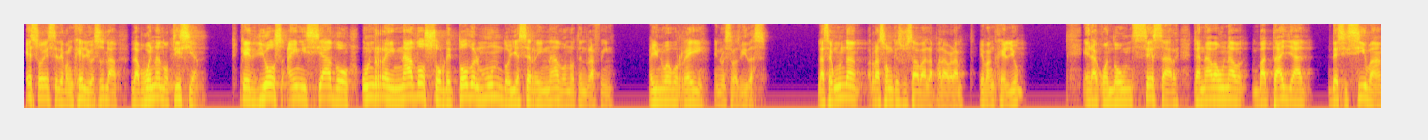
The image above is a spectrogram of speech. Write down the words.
Eso es el Evangelio, eso es la, la buena noticia que Dios ha iniciado un reinado sobre todo el mundo y ese reinado no tendrá fin. Hay un nuevo rey en nuestras vidas. La segunda razón que se usaba la palabra evangelio era cuando un César ganaba una batalla decisiva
